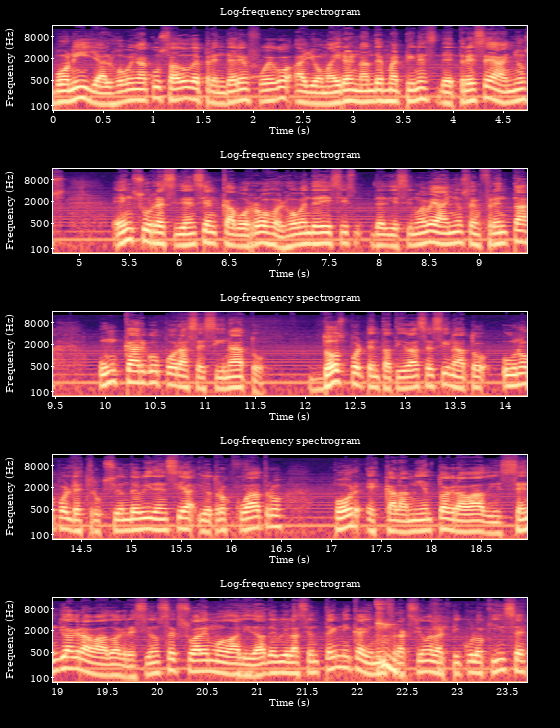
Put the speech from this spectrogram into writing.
Bonilla, el joven acusado de prender en fuego a Yomaira Hernández Martínez de 13 años en su residencia en Cabo Rojo. El joven de, 10 de 19 años enfrenta un cargo por asesinato, dos por tentativa de asesinato, uno por destrucción de evidencia y otros cuatro por escalamiento agravado, incendio agravado, agresión sexual en modalidad de violación técnica y una infracción al artículo 15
